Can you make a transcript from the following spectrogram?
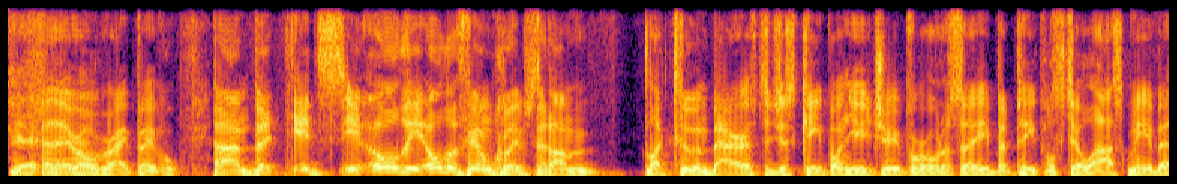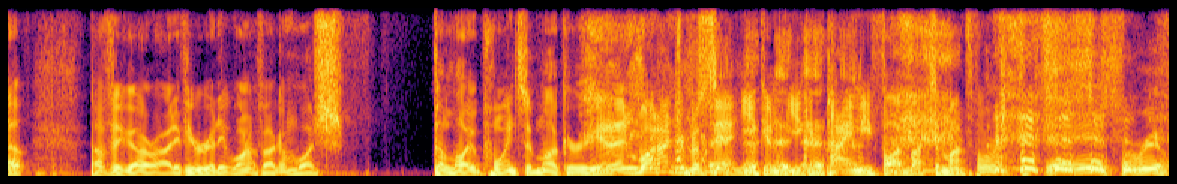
Yeah, and they're all great people. Um, but it's it, all the all the film clips that I'm. Like too embarrassed to just keep on YouTube for all to see, but people still ask me about. I figure, all right, if you really want to fucking watch the low points of my career, then 100 percent you can you can pay me five bucks a month for it. yeah, yeah, for real.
